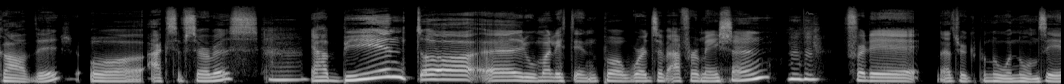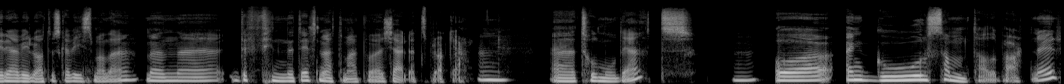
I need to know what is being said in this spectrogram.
gaver og acts of service. Jeg har begynt å eh, ro meg litt inn på words of affirmation. Fordi jeg tror ikke på noe noen sier, jeg vil jo at du skal vise meg det. Men eh, definitivt møte meg på kjærlighetsspråket. Eh, tålmodighet. Mm. Og en god samtalepartner.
